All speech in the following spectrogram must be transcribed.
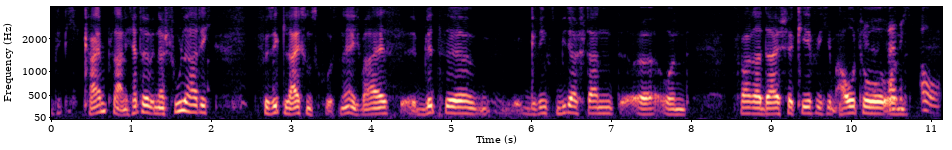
wirklich keinen Plan. Ich hatte in der Schule hatte ich Physik-Leistungskurs. Ne? Ich weiß, Blitze, geringsten Widerstand äh, und Faraday'scher Käfig im Auto. Das weiß und, ich auch.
